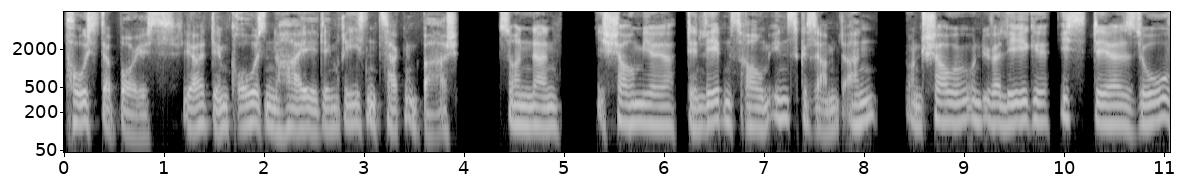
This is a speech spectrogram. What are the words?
Posterboys, ja, dem großen Hai, dem Riesenzackenbarsch, sondern ich schaue mir den Lebensraum insgesamt an und schaue und überlege, ist der so,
